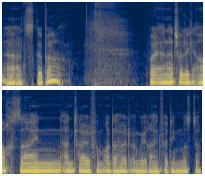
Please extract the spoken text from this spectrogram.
ja, als Skipper, weil er natürlich auch seinen Anteil vom Unterhalt irgendwie rein verdienen musste.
